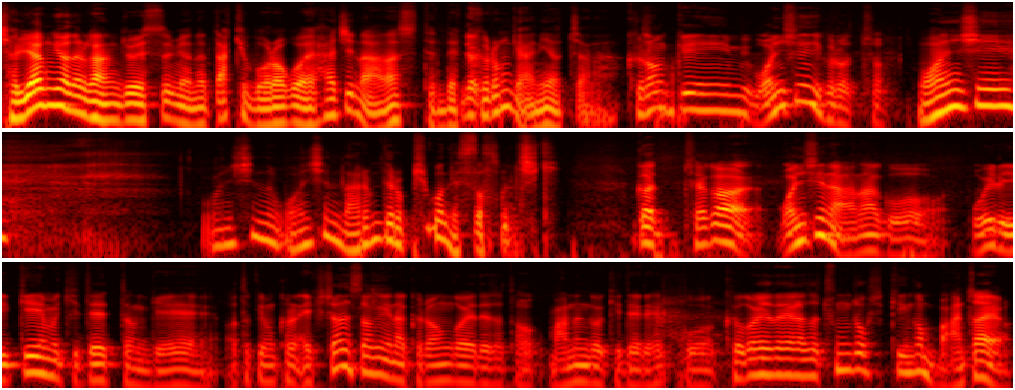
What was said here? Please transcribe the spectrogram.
전략면을 강조했으면 딱히 뭐라고 하지는 않았을 텐데 야, 그런 게 아니었잖아. 그런 정말. 게임이 원신이 그렇죠. 원시 원신은 원신 나름대로 피곤했어 솔직히. 그러니까 제가 원신을 안 하고 오히려 이 게임을 기대했던 게 어떻게 보면 그런 액션성이나 그런 거에 대해서 더 많은 걸 기대를 했고 그거에 대해서 충족시킨 건 맞아요.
